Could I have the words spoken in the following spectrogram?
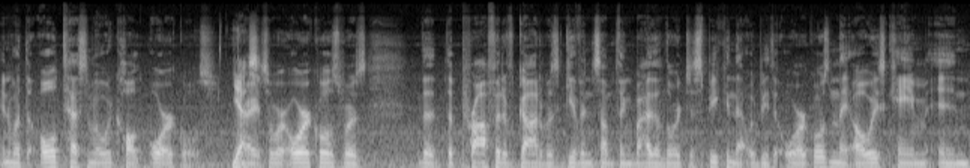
in what the Old Testament would call oracles. Yes. Right? So where oracles was the the prophet of God was given something by the Lord to speak, and that would be the oracles, and they always came in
